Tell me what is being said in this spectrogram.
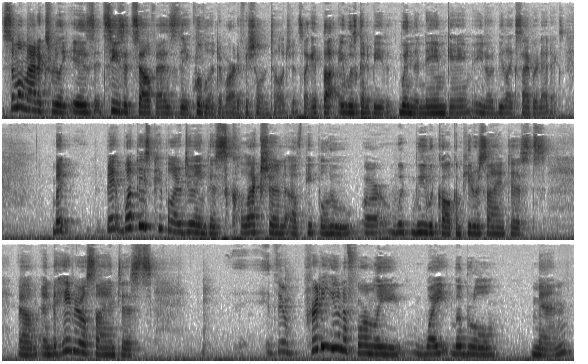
Simulmatics really is, it sees itself as the equivalent of artificial intelligence. Like it thought it was going to be win the name game, you know, it'd be like cybernetics. But, what these people are doing, this collection of people who are what we would call computer scientists um, and behavioral scientists, they're pretty uniformly white liberal men.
